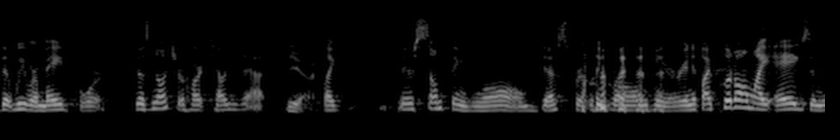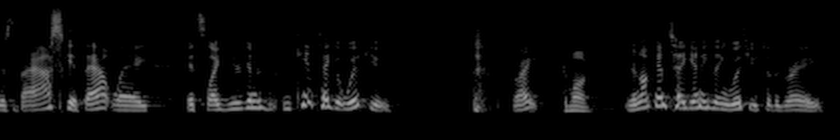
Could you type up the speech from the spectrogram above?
that we were made for. Does not your heart tell you that? Yes. Like, there's something wrong, desperately wrong here. And if I put all my eggs in this basket that way, It's like you're gonna you can't take it with you, right? Come on. You're not going to take anything with you to the grave.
